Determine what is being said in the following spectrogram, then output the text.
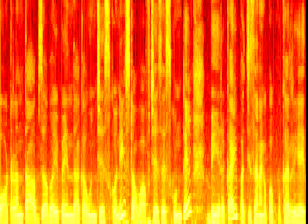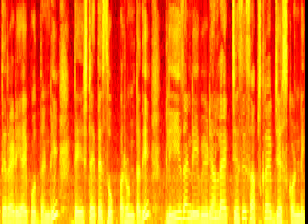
వాటర్ అంతా అబ్జర్వ్ అయిపోయిన దాకా ఉంచేసుకొని స్టవ్ ఆఫ్ చేసేసుకుంటే బీరకాయ పచ్చిశనగపప్పు కర్రీ అయితే రెడీ అయిపోద్దండి. టేస్ట్ అయితే సూపర్ ఉంటుంది. ప్లీజ్ అండి ఈ వీడియోని లైక్ చేసి సబ్స్క్రైబ్ చేసుకోండి.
